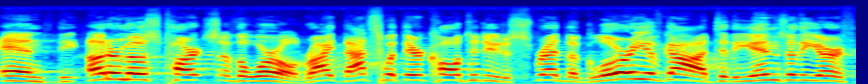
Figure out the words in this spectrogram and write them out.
and the uttermost parts of the world, right? That's what they're called to do, to spread the glory of God to the ends of the earth.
